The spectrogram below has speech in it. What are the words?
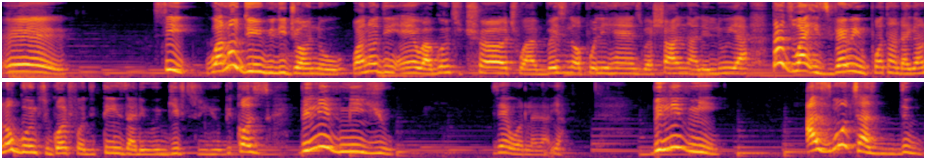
hey, see, we're not doing religion, no. We're not doing, eh, we're going to church, we're raising up holy hands, we're shouting hallelujah. That's why it's very important that you're not going to God for the things that He will give to you. Because believe me, you. Is there a word like that? Yeah. Believe me, as much as the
